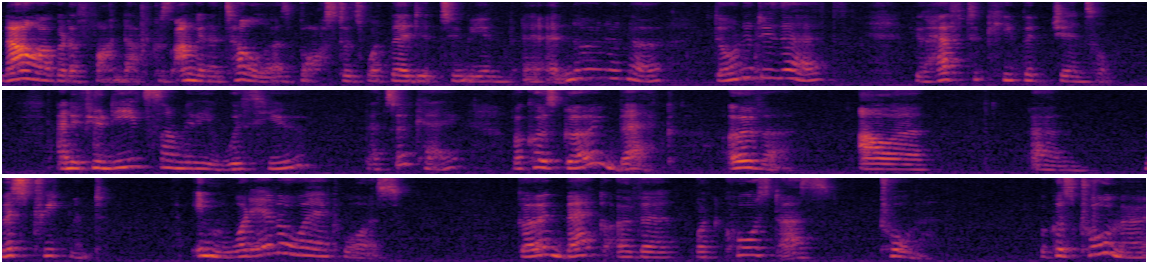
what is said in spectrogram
now I've got to find out because I'm going to tell those bastards what they did to me. And, and no, no, no, don't want to do that. You have to keep it gentle. And if you need somebody with you, that's okay. Because going back over our um, mistreatment, in whatever way it was, going back over what caused us trauma. Because trauma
